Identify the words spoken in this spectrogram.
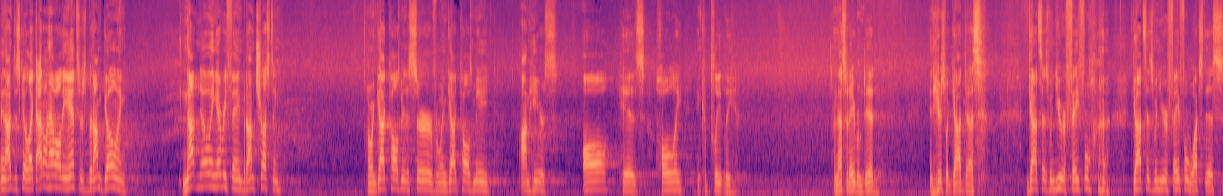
And I just go, like, I don't have all the answers, but I'm going. Not knowing everything, but I'm trusting. Or when God calls me to serve, or when God calls me, I'm His. All His, wholly and completely. And that's what Abram did. And here's what God does God says, when you are faithful, God says, when you are faithful, watch this.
